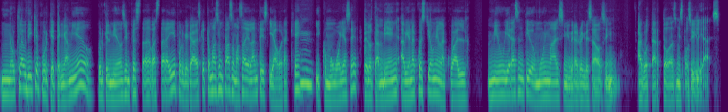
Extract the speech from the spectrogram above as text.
no claudique porque tenga miedo, porque el miedo siempre está, va a estar ahí, porque cada vez que tomas un paso más adelante es, ¿y ahora qué? Mm. ¿Y cómo voy a hacer? Pero también había una cuestión en la cual me hubiera sentido muy mal si me hubiera regresado sin, agotar todas mis posibilidades.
